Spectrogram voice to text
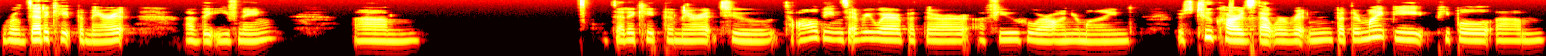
We'll dedicate the merit of the evening. Um, dedicate the merit to to all beings everywhere, but there are a few who are on your mind. There's two cards that were written, but there might be people um,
